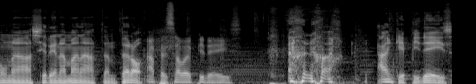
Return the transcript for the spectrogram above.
una sirena Manhattan, però... Ah, pensavo Happy Days. no, anche Happy Days.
